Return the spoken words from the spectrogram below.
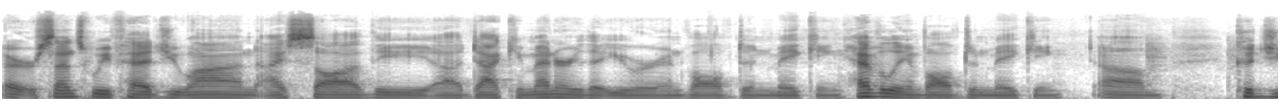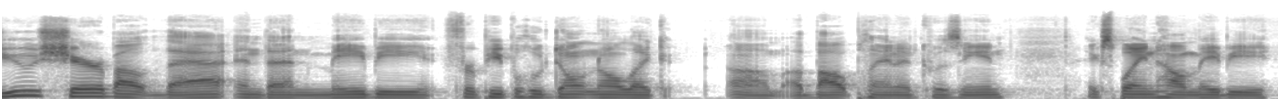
or since we've had you on, I saw the uh, documentary that you were involved in making, heavily involved in making. Um, could you share about that, and then maybe for people who don't know like um, about Planted Cuisine, explain how maybe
